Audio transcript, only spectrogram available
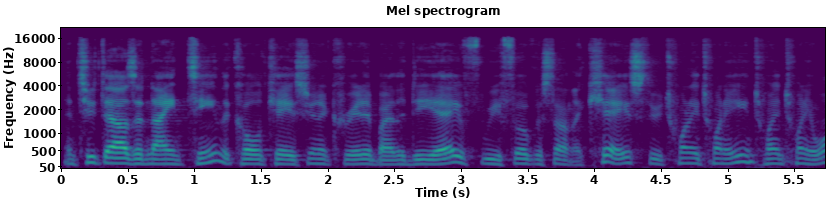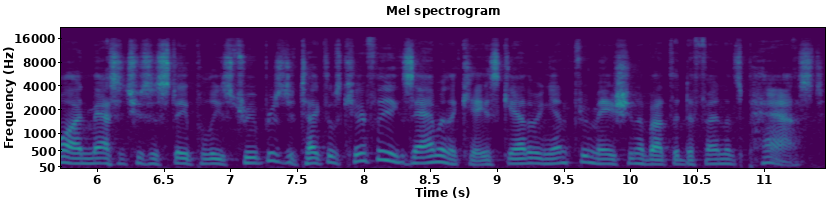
In 2019, the cold case unit created by the DA refocused on the case. Through 2020 and 2021, Massachusetts State Police troopers, detectives carefully examined the case, gathering information about the defendant's past.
